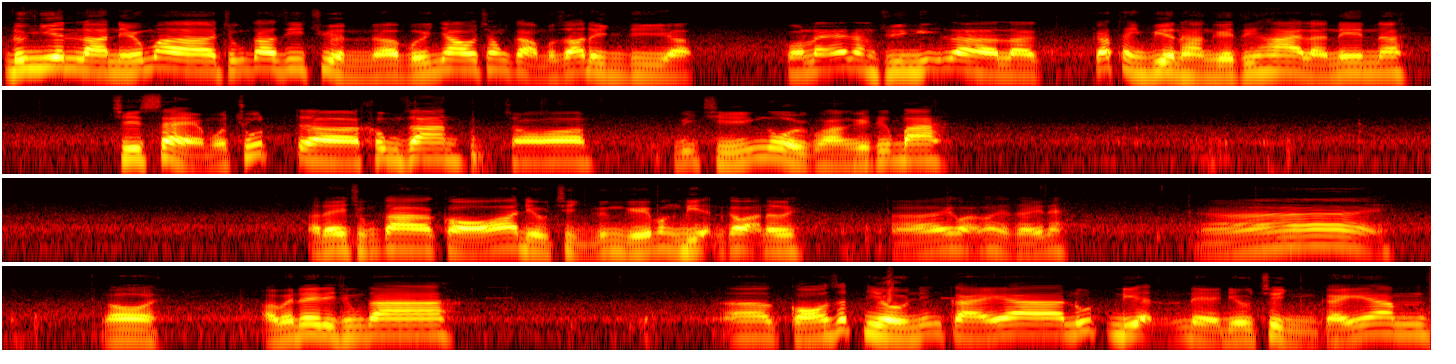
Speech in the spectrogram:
Đương nhiên là nếu mà chúng ta di chuyển à, với nhau trong cả một gia đình thì à, có lẽ rằng suy nghĩ là là các thành viên hàng ghế thứ hai là nên uh, chia sẻ một chút uh, không gian cho vị trí ngồi của hàng ghế thứ ba. Ở đây chúng ta có điều chỉnh lưng ghế bằng điện các bạn ơi. Đấy các bạn có thể thấy này đấy. Rồi ở bên đây thì chúng ta à, có rất nhiều những cái à, nút điện để điều chỉnh cái um,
